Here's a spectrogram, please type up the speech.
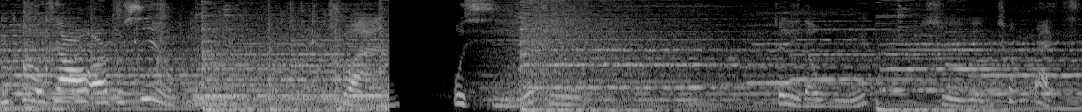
与好交而不信乎？传不习乎？”这里的“吾”。是人称代词，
